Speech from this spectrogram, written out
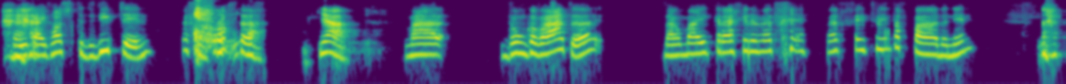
En je kijkt hartstikke de diepte in. Dat is prachtig. Ja. Maar donker water, nou, mij krijg je er met, met geen twintig paarden in.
